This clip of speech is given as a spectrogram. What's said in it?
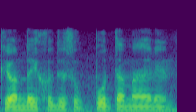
¿Qué onda, hijos de su puta madre?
